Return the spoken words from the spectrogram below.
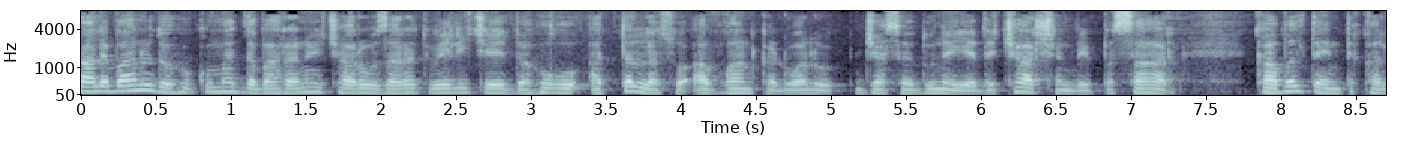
طالبانو د حکومت د بهرنیو چارو وزارت ویلي چې د هغو اتلسو افغان کډوالو جسدونه یې د چهارشنبې په سهار کابل ته انتقال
